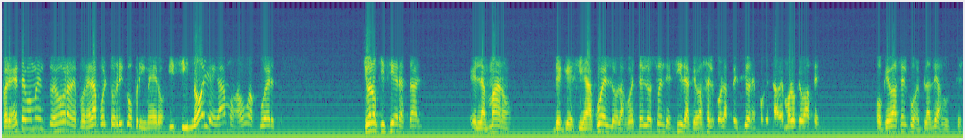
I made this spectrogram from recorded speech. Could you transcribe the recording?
pero en este momento es hora de poner a Puerto Rico primero. Y si no llegamos a un acuerdo yo no quisiera estar en las manos de que sin acuerdo la juez Taylor Swain decida qué va a hacer con las pensiones, porque sabemos lo que va a hacer, o qué va a hacer con el plan de ajuste.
